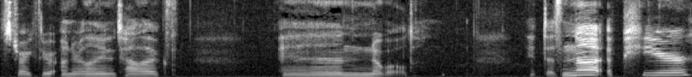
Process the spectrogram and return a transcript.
strike through, underline, italics, and no bold. It does not appear.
